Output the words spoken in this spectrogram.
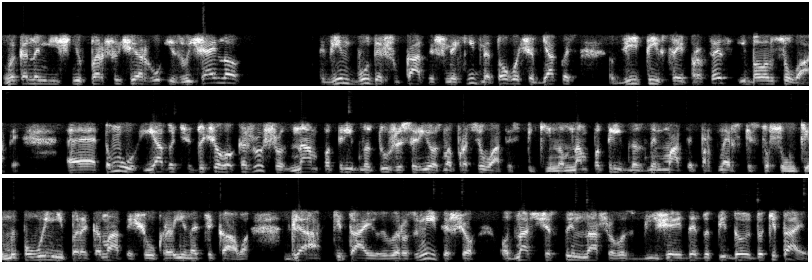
в економічній в першу чергу, і звичайно. Він буде шукати шляхи для того, щоб якось війти в цей процес і балансувати. Е, Тому я до до чого кажу, що нам потрібно дуже серйозно працювати з Пекіном. Нам потрібно з ним мати партнерські стосунки. Ми повинні переконати, що Україна цікава для Китаю. І ви розумієте, що одна з частин нашого збіжжя йде до до, до Китаю.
